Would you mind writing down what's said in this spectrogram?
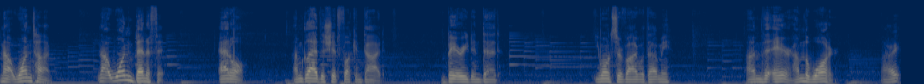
Not one time. Not one benefit at all. I'm glad the shit fucking died. Buried and dead. You won't survive without me. I'm the air. I'm the water. Alright?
